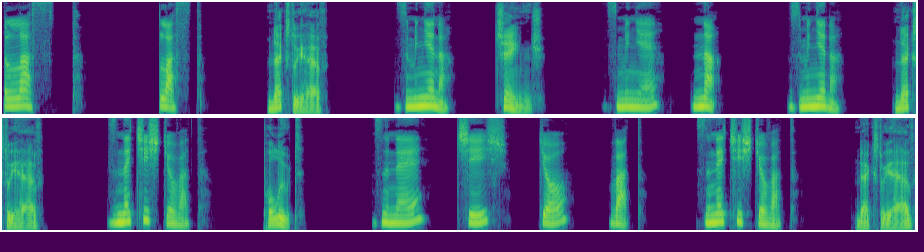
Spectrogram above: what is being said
Plast. Plast. Next we have Změna. change. Změna. Změna. Next we have Znečišťovat. pollute. Znečišťovat. Znečišťovat. Next we have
